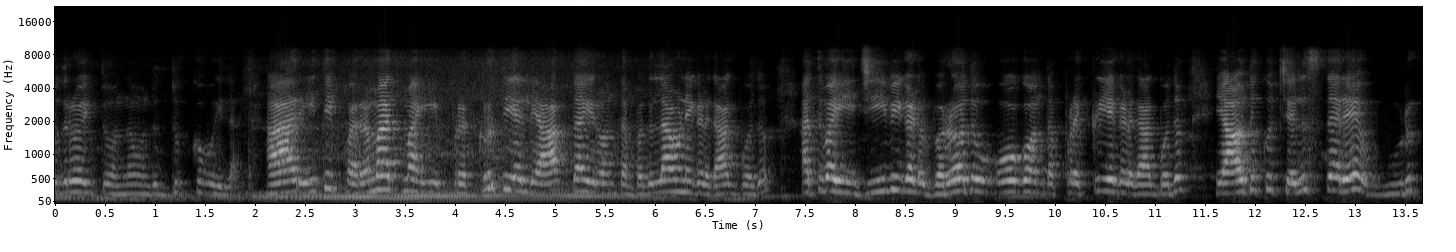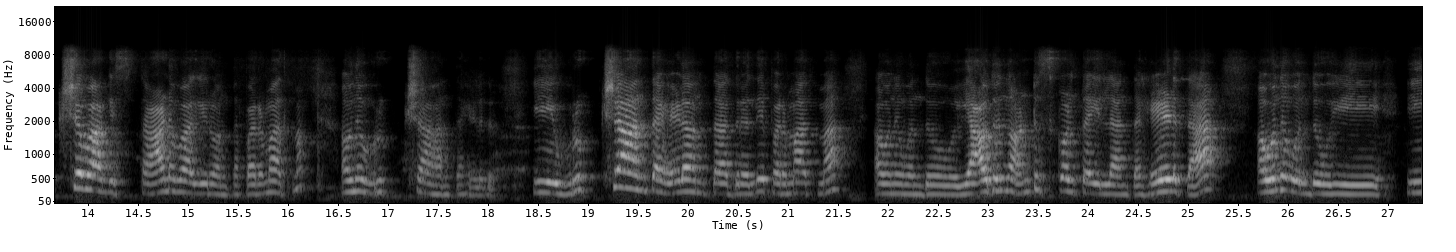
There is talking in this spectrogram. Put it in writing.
ಉದುರೋಯ್ತು ಅನ್ನೋ ಒಂದು ದುಃಖವೂ ಇಲ್ಲ. ಆ ರೀತಿ ಪರಮಾತ್ಮ ಈ ಪ್ರಕೃತಿಯಲ್ಲಿ ಆಗ್ತಾ ಇರುವಂಥ ಬದಲಾವಣೆಗಳಿಗಾಗ್ಬೋದು, ಅಥವಾ ಈ ಜೀವಿಗಳು ಬರೋದು ಹೋಗೋ ಅಂಥ ಪ್ರಕ್ರಿಯೆಗಳಿಗಾಗ್ಬೋದು, ಯಾವುದಕ್ಕೂ ಚಲಿಸ್ತಾರೆ, ವೃಕ್ಷವಾಗಿ ಸ್ಥಾಣವಾಗಿರುವಂಥ ಪರಮಾತ್ಮ ಅವನು ವೃಕ್ಷ ಅಂತ ಹೇಳಿದ್ರು. ಈ ವೃಕ್ಷ ಅಂತ ಹೇಳೋ ಅಂಥದ್ರಲ್ಲಿ ಪರಮಾತ್ಮ ಅವನು ಒಂದು ಯಾವುದನ್ನು ಅಂಟಿಸ್ಕೊಳ್ತಾ ಇಲ್ಲ ಅಂತ ಹೇಳ್ತಾ ಅವನು ಒಂದು ಈ ಈ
